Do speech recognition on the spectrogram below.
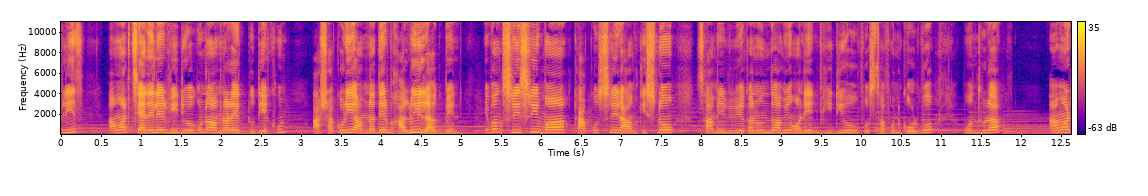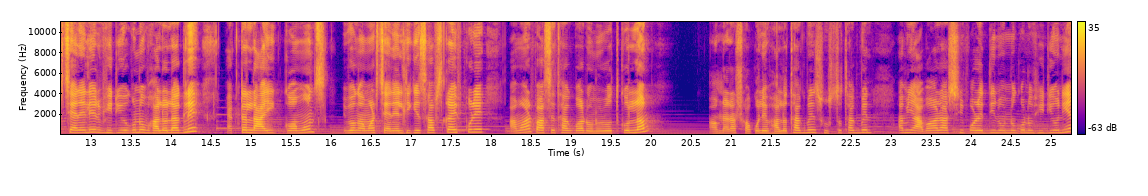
প্লিজ আমার চ্যানেলের ভিডিওগুলো আপনারা একটু দেখুন। আশা করি আপনাদের ভালোই লাগবেন। এবং শ্রী শ্রী মা ঠাকুর শ্রী রামকৃষ্ণ স্বামী বিবেকানন্দ, আমি অনেক ভিডিও উপস্থাপন করব। বন্ধুরা, আমার চ্যানেলের ভিডিওগুলো ভালো লাগলে একটা লাইক, কমেন্টস এবং আমার চ্যানেলটিকে সাবস্ক্রাইব করে আমার পাশে থাকবার অনুরোধ করলাম। আপনারা সকলে ভালো থাকবেন, সুস্থ থাকবেন। আমি আবার আসছি পরের দিন অন্য কোনো ভিডিও নিয়ে।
